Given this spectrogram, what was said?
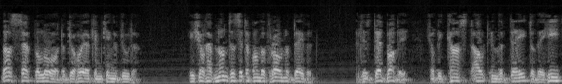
thus saith the Lord of Jehoiakim king of Judah, He shall have none to sit upon the throne of David, and his dead body shall be cast out in the day to the heat,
